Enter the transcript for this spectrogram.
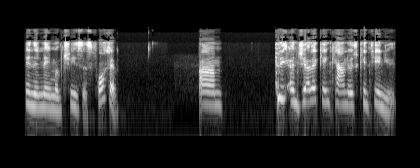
in the name of Jesus for him. Um, the angelic encounters continued.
